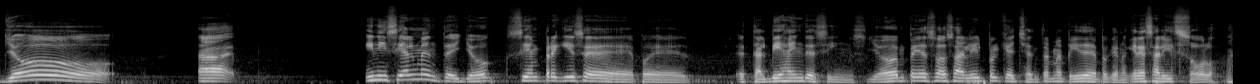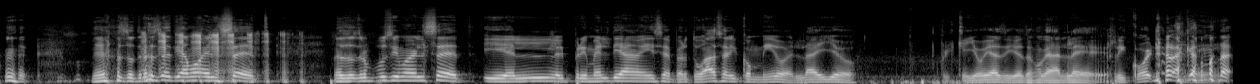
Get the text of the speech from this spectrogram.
Yo. Ah, inicialmente, yo siempre quise, pues, estar behind the scenes. Yo empiezo a salir porque Chente me pide, porque no quiere salir solo. Nosotros seteamos el set. Nosotros pusimos el set y él el primer día me dice, pero tú vas a salir conmigo, ¿verdad? Y yo, porque yo voy así, yo tengo que darle record a la cámara.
